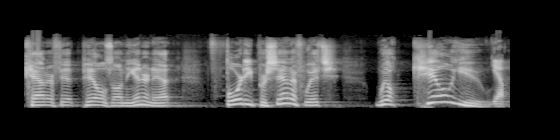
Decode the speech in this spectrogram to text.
counterfeit pills on the internet, 40% of which will kill you. Yep.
